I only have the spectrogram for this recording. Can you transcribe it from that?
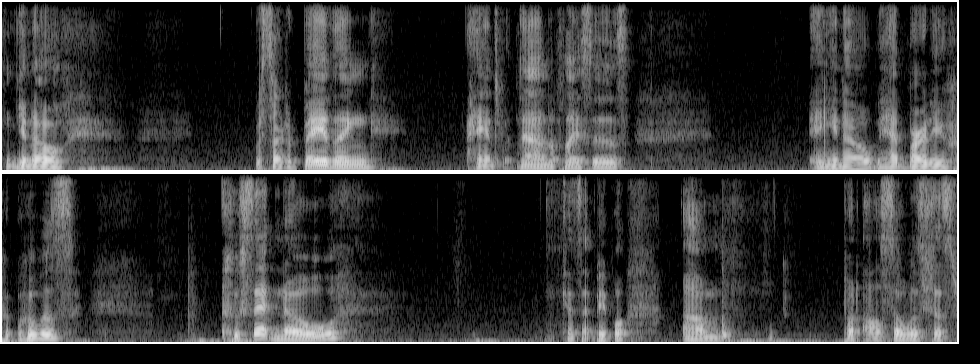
you know, we started bathing, hands went down to places, you know we had Birdie who, who was who said no consent people um but also was just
